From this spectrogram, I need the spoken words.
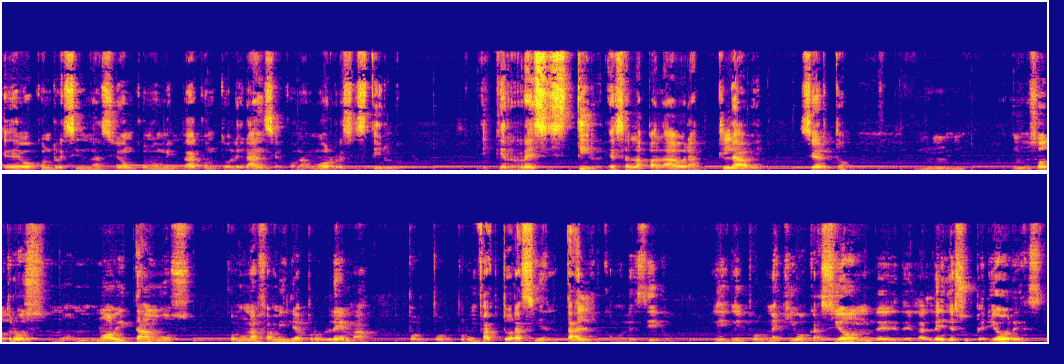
que debo con resignación, con humildad, con tolerancia, con amor resistirlo. Hay que resistir, esa es la palabra clave, ¿cierto? Mm, nosotros no habitamos con una familia problema por, por, un factor accidental, como les digo, ni, ni por una equivocación de, de, las leyes superiores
